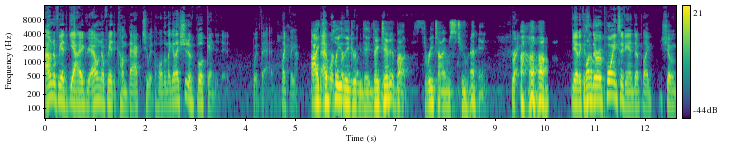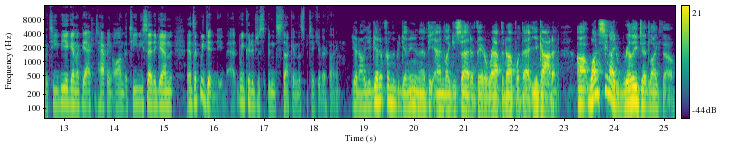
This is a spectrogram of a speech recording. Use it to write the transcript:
I don't know if we had. To, yeah, I agree. I don't know if we had to come back to it the whole time. Like they should have bookended it with that. Like they. I completely agree. They they did it about three times too many. Right. Um, Yeah, because there were points if you end up like showing the TV again, like the action's happening on the TV set again, and it's like we didn't need that. We could have just been stuck in this particular thing. you know, you get it from the beginning, and at the end, like you said, if they'd have wrapped it up with that, you got it. Uh, one scene I really did like, though,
